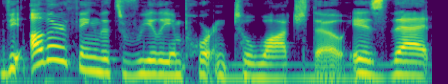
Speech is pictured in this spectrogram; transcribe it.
The other thing that's really important to watch, though, is that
